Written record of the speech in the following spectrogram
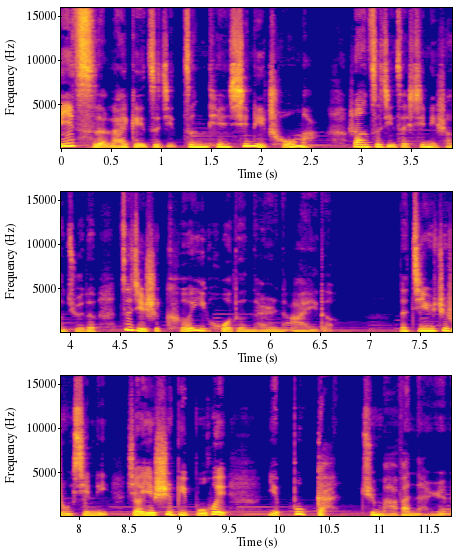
以此来给自己增添心理筹码，让自己在心理上觉得自己是可以获得男人的爱的。那基于这种心理，小叶势必不会也不敢去麻烦男人。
